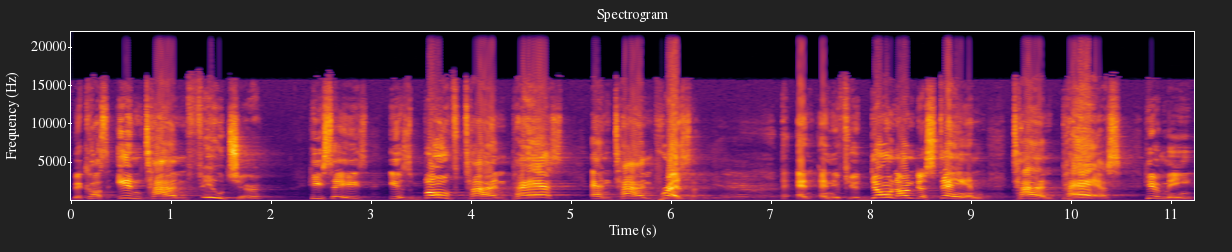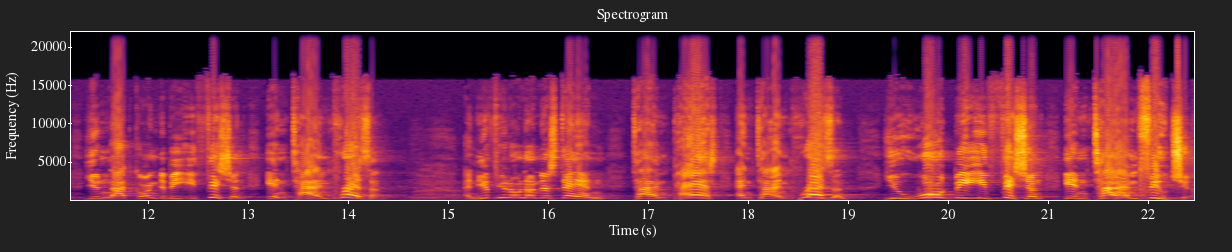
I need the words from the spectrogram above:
Because in time future, he says, is both time past and time present. And, and if you don't understand time past, hear me, you're not going to be efficient in time present. And if you don't understand time past and time present, you won't be efficient in time future.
